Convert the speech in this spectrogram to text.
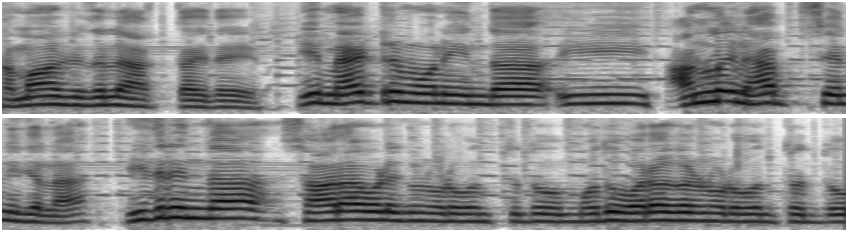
ಸಮಾಜದಲ್ಲಿ ಆಗ್ತಾ ಇದೆ. ಈ ಮ್ಯಾಟ್ರಿಮೋನಿಯಿಂದ ಈ ಆನ್ಲೈನ್ ಆ್ಯಪ್ಸ್ ಏನಿದೆಯಲ್ಲ, ಇದರಿಂದ ಸಾರಾವಳಿಗಳು ನೋಡುವಂಥದ್ದು ಮಧುವರಗಳು ನೋಡುವಂಥದ್ದು,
